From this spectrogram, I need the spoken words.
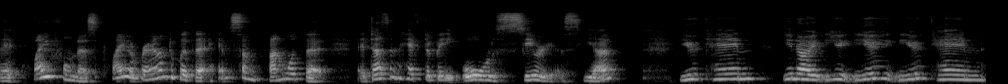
that. Playfulness, play around with it, have some fun with it. It doesn't have to be all serious, yeah? You can, you know, you you you can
